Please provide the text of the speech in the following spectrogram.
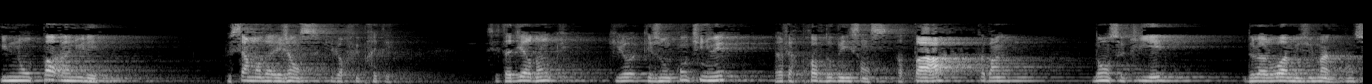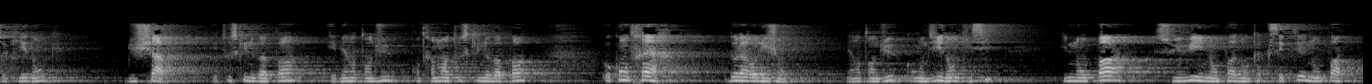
ils n'ont pas annulé le serment d'allégeance qui leur fut prêté. C'est-à-dire donc qu'ils ont continué à faire preuve d'obéissance, dans ce qui est de la loi musulmane, dans ce qui est donc du char, et tout ce qui ne va pas, et bien entendu, contrairement à tout ce qui ne va pas, au contraire de la religion. Bien entendu, on dit donc ici, ils n'ont pas suivi, ils n'ont pas donc accepté, ils n'ont pas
